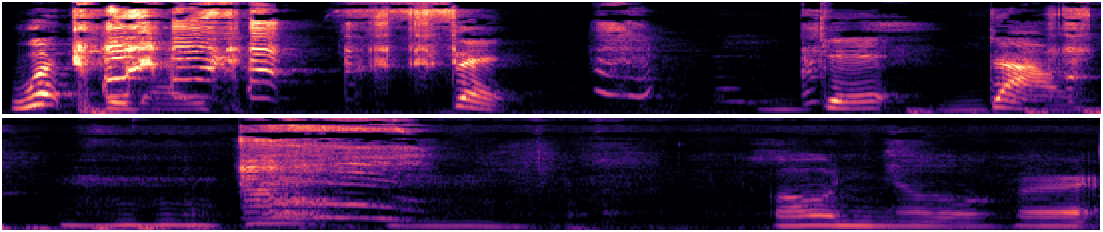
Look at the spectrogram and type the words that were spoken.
What did I say? Get down. Oh no, her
